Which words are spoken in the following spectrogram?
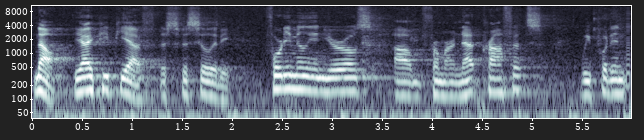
Now, the IPPF, this facility, 40 million euros um, from our net profits. We put in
